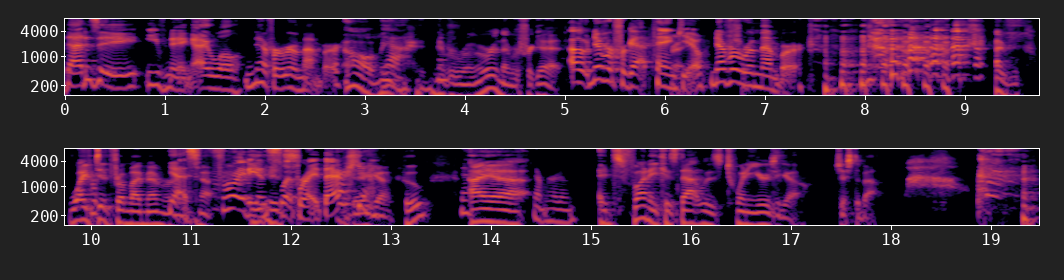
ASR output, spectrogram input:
That is a evening I will never remember. Oh man. Yeah. Never remember, never forget. Oh, never forget. Thank Right. you. Never Sure. remember. I've wiped it from my memory. Yes, No. Freudian It's- slip right there. There yeah. you go. Who? Yeah. I uh Never heard of him. it's funny because that was 20 years ago, just about. Wow.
